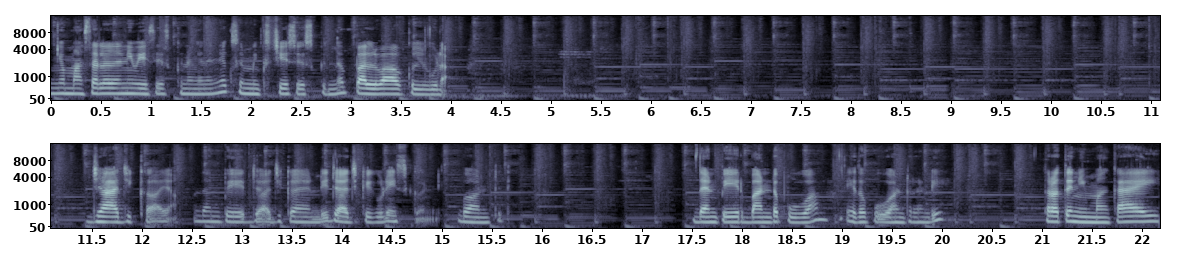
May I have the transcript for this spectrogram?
ఇంకా మసాలాలన్నీ వేసేసుకున్నాం కదండి. ఒకసారి మిక్స్ చేసేసుకుందాం. పల్వా ఆకులు కూడా. జాజికాయ. దాని పేరు జాజికాయ అండి. జాజికాయ కూడా వేసుకోండి. బాగుంటుంది. దాని పేరు బండ పువ్వ? ఏదో పువ్వు అంటారండి. తర్వాత నిమ్మకాయ.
